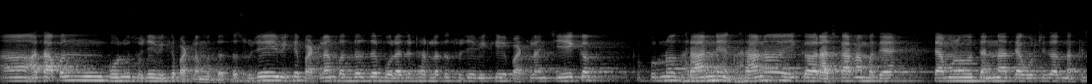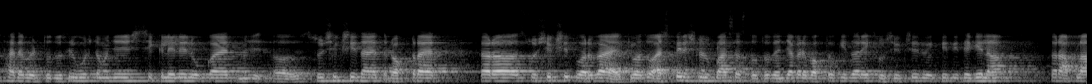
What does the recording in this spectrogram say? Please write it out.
आता आपण बोलू सुजय विखे पाटलांबद्दल. तर सुजय विखे पाटलांबद्दल जर बोलायचं ठरलं तर सुजय विखे पाटलांची एक पूर्ण घराने घरानं एक राजकारणामध्ये आहे. त्यामुळं त्यांना त्या गोष्टीचा नक्कीच फायदा भेटतो. दुसरी गोष्ट म्हणजे शिकलेले लोक आहेत म्हणजे सुशिक्षित आहेत डॉक्टर आहेत. तर सुशिक्षित वर्ग आहे किंवा जो ॲस्पिरेशनल क्लास असतो तो त्यांच्याकडे बघतो की जर एक सुशिक्षित व्यक्ती तिथे गेला तर आपला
